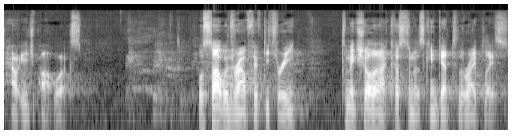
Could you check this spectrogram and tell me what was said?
how each part works. We'll start with Route 53 to make sure that our customers can get to the right place.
